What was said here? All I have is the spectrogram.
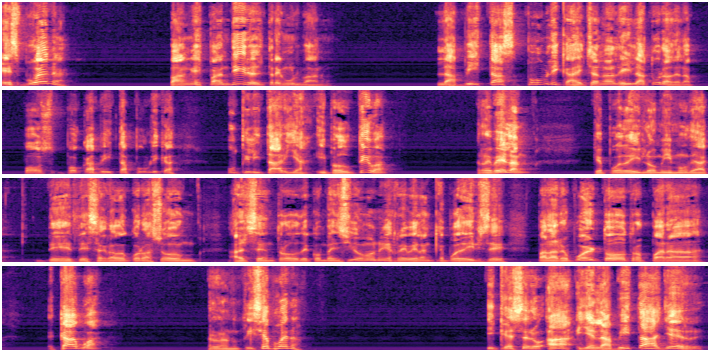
es buena. Van a expandir el tren urbano. Las vistas públicas hechas en la legislatura, de las pocas vistas públicas utilitarias y productivas, revelan que puede ir lo mismo de, de Sagrado Corazón al centro de convenciones, revelan que puede irse para el aeropuerto, otros para Cagua, pero la noticia es buena. Y que se lo, ah, y en las vistas ayer,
